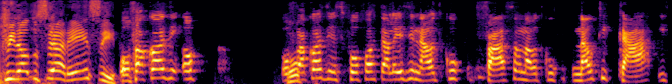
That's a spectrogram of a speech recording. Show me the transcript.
Final do Cearense. Ô, Facozinho, ô, ô, Facozinho, se for Fortaleza e Náutico, faça o Náutico nauticar e,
